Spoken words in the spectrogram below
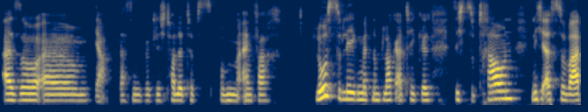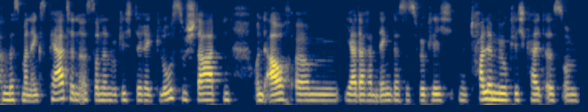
Also ähm, ja, das sind wirklich tolle Tipps, um einfach loszulegen mit einem Blogartikel, sich zu trauen, nicht erst zu warten, bis man Expertin ist, sondern wirklich direkt loszustarten und auch ähm, ja daran denkt, dass es wirklich eine tolle Möglichkeit ist, um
